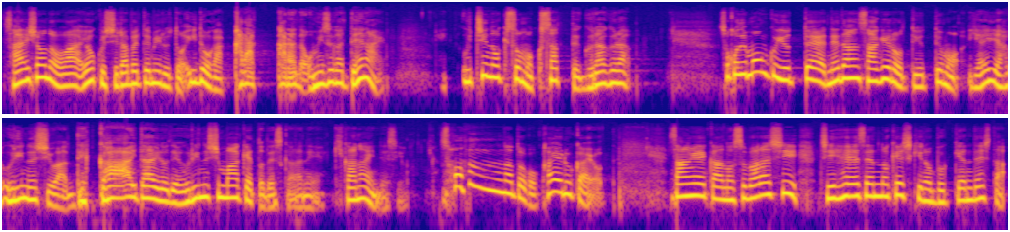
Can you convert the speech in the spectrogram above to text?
最初のはよく調べてみると井戸がカラッカラでお水が出ない。うちの基礎も腐ってグラグラ。そこで文句言って値段下げろって言っても、いやいや、売り主はでっかい態度で売り主マーケットですからね、聞かないんですよ。そんなとこ買えるかよ。3エーカーの素晴らしい地平線の景色の物件でした。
